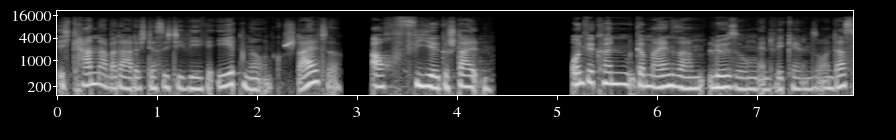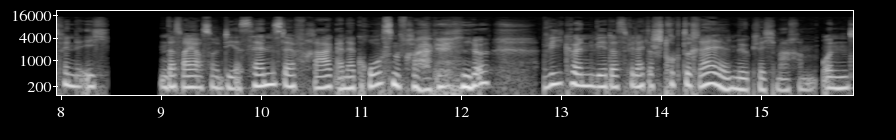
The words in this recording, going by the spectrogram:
Ich kann aber dadurch, dass ich die Wege ebne und gestalte, auch viel gestalten. Und wir können gemeinsam Lösungen entwickeln. So. Und das finde ich und das war ja auch so die Essenz der Frage, einer großen Frage hier. Wie können wir das vielleicht strukturell möglich machen? Und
